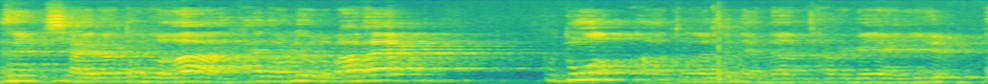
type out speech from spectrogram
下一段动作啊，开头六个八拍，不多啊，动作很简单，唱着歌演音乐。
